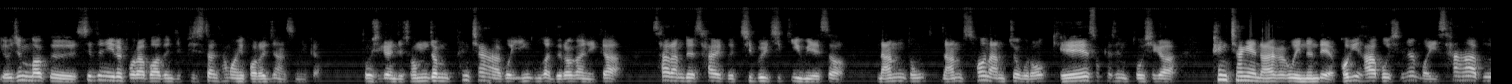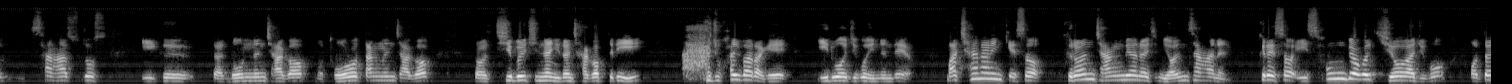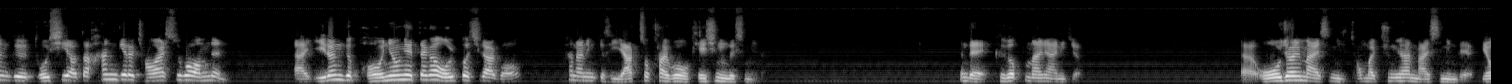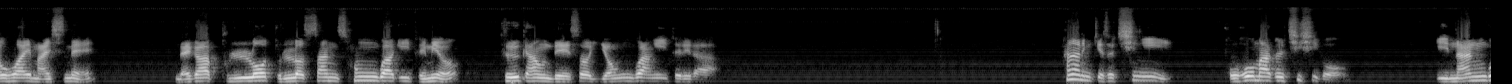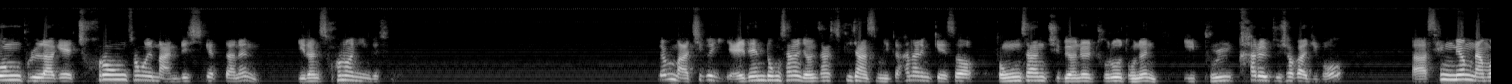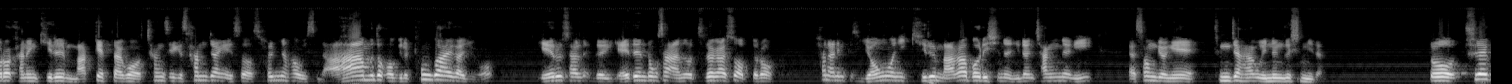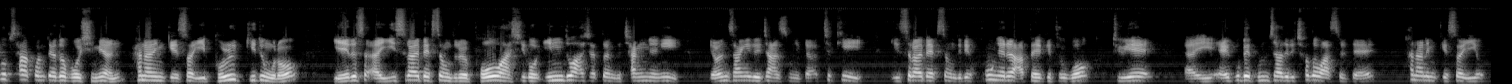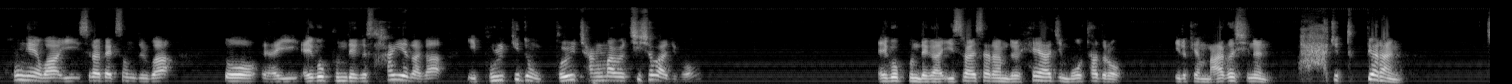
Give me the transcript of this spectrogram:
요즘 뭐 그 시드니를 돌아보든지 비슷한 상황이 벌어지지 않습니까? 도시가 이제 점점 팽창하고 인구가 늘어가니까 사람들 살 그 집을 짓기 위해서 남동 남 서남쪽으로 계속해서 도시가 팽창해 나가고 있는데요. 거기 가 보시면 뭐 이 상하도 상하수도 이그 그러니까 놓는 작업, 뭐 도로 닦는 작업, 또 집을 짓는 이런 작업들이 아주 활발하게 이루어지고 있는데요. 마치 하나님께서 그런 장면을 지금 연상하는 그래서 이 성벽을 지어가지고 어떤 그 도시의 어떤 한계를 정할 수가 없는 아, 이런 그 번영의 때가 올 것이라고 하나님께서 약속하고 계시는 것입니다. 근데 그것뿐만이 아니죠. 5절 말씀이 정말 중요한 말씀인데 여호와의 말씀에 내가 불로 둘러싼 성곽이 되며 그 가운데에서 영광이 되리라. 하나님께서 친히 보호막을 치시고 이 난공불락의 초롱성을 만드시겠다는 이런 선언인 것입니다. 여러분 마치 그 에덴 동산을 연상시키지 않습니까? 하나님께서 동산 주변을 두루 도는 이 불칼을 두셔가지고 아, 생명나무로 가는 길을 막겠다고 창세기 3장에서 설명하고 있습니다. 아무도 거기를 통과해가지고 예루살렘 그 에덴 동산 안으로 들어갈 수 없도록 하나님께서 영원히 길을 막아버리시는 이런 장면이 성경에 등장하고 있는 것입니다. 또 출애굽 사건 때도 보시면 하나님께서 이 불 기둥으로 예루사, 아, 이스라엘 백성들을 보호하시고 인도하셨던 그 장면이 연상이 되지 않습니까? 특히 이스라엘 백성들이 홍해를 앞에 이렇게 두고 뒤에 아, 이 애굽의 군사들이 쳐들어왔을 때 하나님께서 이 홍해와 이 이스라엘 백성들과 또 이 애굽 군대 그 사이에다가 이 불기둥, 불장막을 치셔가지고 애굽 군대가 이스라엘 사람들을 해하지 못하도록 이렇게 막으시는 아주 특별한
